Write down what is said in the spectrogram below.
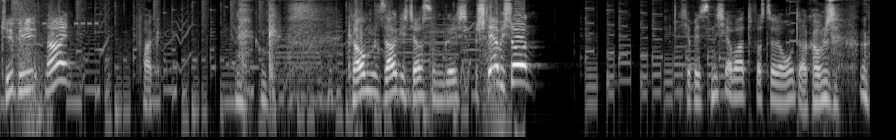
Typi, nein! Fuck. Kaum sage ich das und gleich sterbe ich schon! Ich habe jetzt nicht erwartet, was da runterkommt.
